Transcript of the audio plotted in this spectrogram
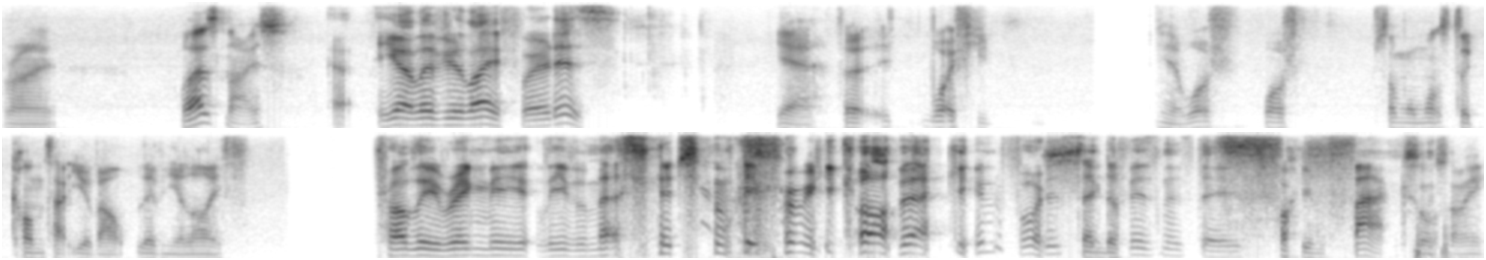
Right. Well, that's nice. Yeah, you gotta live your life where it is. Yeah, but what if you you know, what if what if someone wants to contact you about living your life? Probably ring me, leave a message, and wait for me to call back in for Send a business days. Fucking fax or something.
